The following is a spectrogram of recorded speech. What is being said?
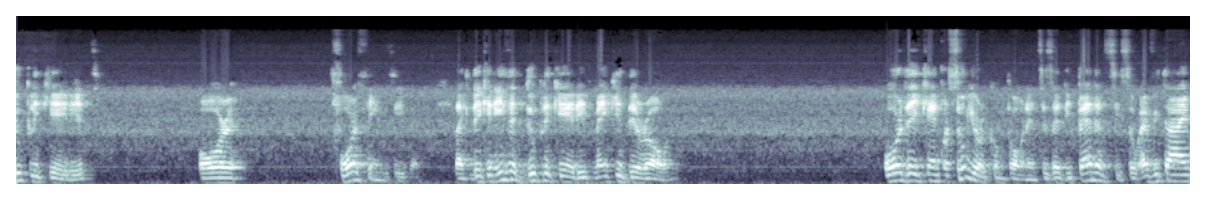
duplicate it or four things even. Like they can either duplicate it, make it their own, or they can consume your components as a dependency. So every time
